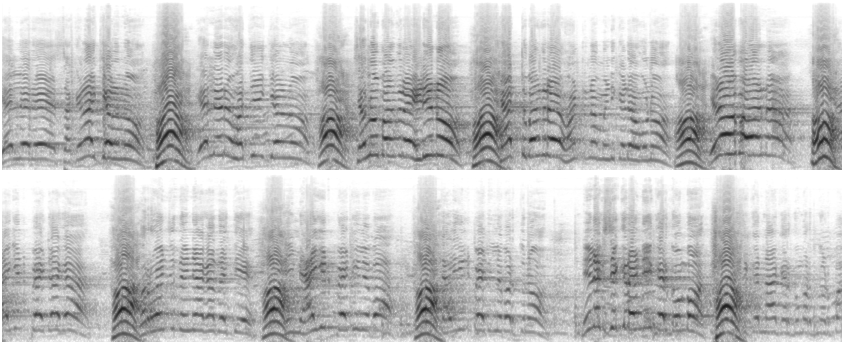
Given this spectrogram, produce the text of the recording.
ಎಲ್ಲರೇ ಸಕಣ ಕೇಳನು. ಹಾ. ಎಲ್ಲರೂ ಹೊತ್ತಿ ಕೇಳನು. ಹಾ. ಚಲೋ ಬಂದ್ರೆ ಹಿಡಿನು. ಹಾ. ಕೆಟ್ಟ ಬಂದ್ರೆ ಮನಿ ಕಡೆ ಹೋಗೋಣ. ಹಾ. ಏನೋ ಬಾಣ ಹಾ. ಮ್ಯಾಗಿನ ಪೇಟ್ಯಾಗ ಹಾ. ಬರುವಂಚ ಆಗತೈತಿ. ಹಾ. ನೀ ಮ್ಯಾಗಿನ ಪೇಟಿಲಿ ಬಾ. ಹಾ. ತಳಗಿನ ಪೇಟಿಲಿ ಬರ್ತನೋ. ನಿನಗ್ ಸಿಕ್ಕರ ನೀ ಕರ್ಕೊಂಬ. ಹಾ. ಸಿಕ್ಕ್ರ ನಾ ಕರ್ಕೊಂಬರ್ತ ನೋಡಪ್ಪ.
